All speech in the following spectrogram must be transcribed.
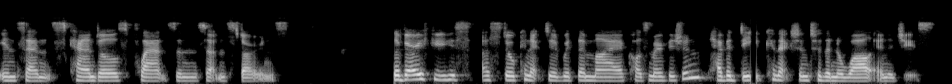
incense, candles, plants, and certain stones. The very few who are still connected with the Maya cosmovision have a deep connection to the Nawal energies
